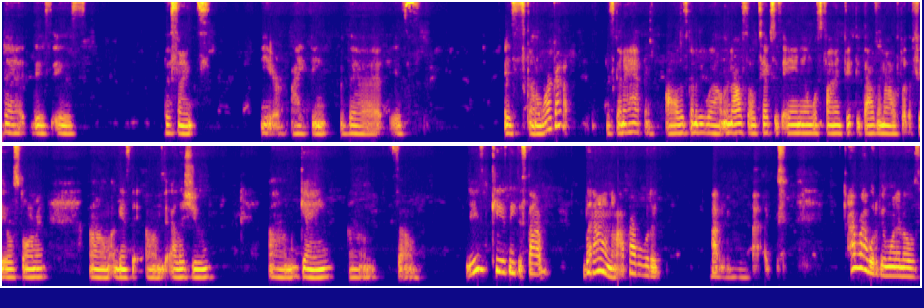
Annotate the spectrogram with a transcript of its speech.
that this is the Saints' year. I think that it's it's going to work out. It's going to happen. All is going to be well. And also, Texas A&M was fined fifty thousand dollars for the field storming um, against the, um, the LSU um, game. Um, so these kids need to stop. But I don't know. I probably would have. I, I, I probably would have been one of those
